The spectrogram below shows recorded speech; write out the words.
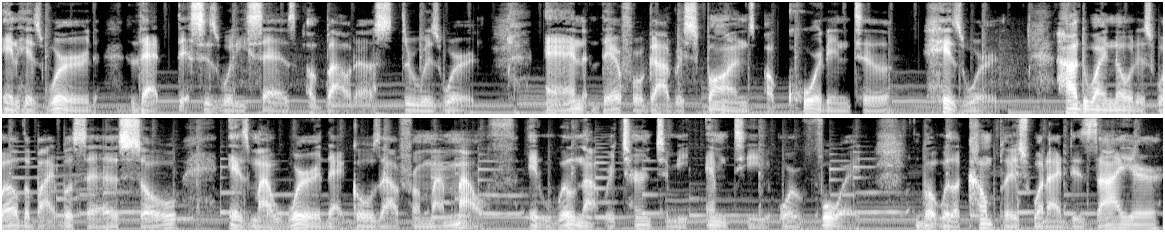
in His Word that this is what He says about us through His Word. And therefore, God responds according to His Word. How do I know this? Well, the Bible says, So is my word that goes out from my mouth. It will not return to me empty or void, but will accomplish what I desire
